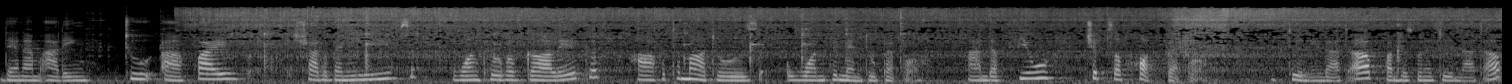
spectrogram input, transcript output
Then I'm adding two, uh, five shadow benny leaves, one clove of garlic, half a tomatoes, one pimento pepper, and a few chips of hot pepper. Turning that up, I'm just going to turn that up.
